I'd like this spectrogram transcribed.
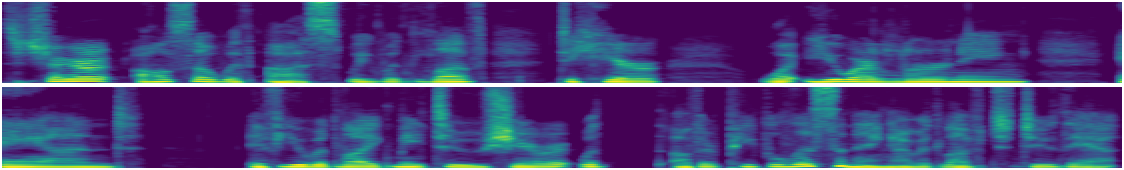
share it also with us. We would love to hear what you are learning. And if you would like me to share it with other people listening, I would love to do that.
